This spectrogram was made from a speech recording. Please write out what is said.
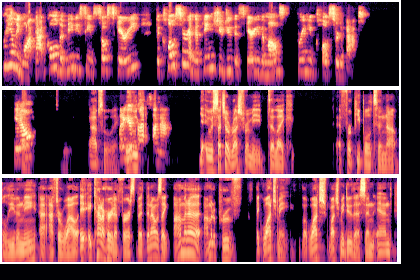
really want that goal that maybe seems so scary the closer and the things you do that scare you the most bring you closer to that. You know? Absolutely. What are your was, thoughts on that? Yeah it was such a rush for me to like for people to not believe in me uh, after a while. It, it kind of hurt at first but then i was like i'm gonna i'm gonna prove like watch me watch watch me do this. And and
